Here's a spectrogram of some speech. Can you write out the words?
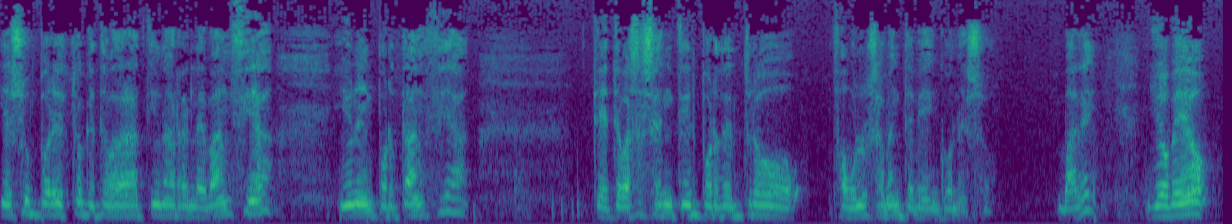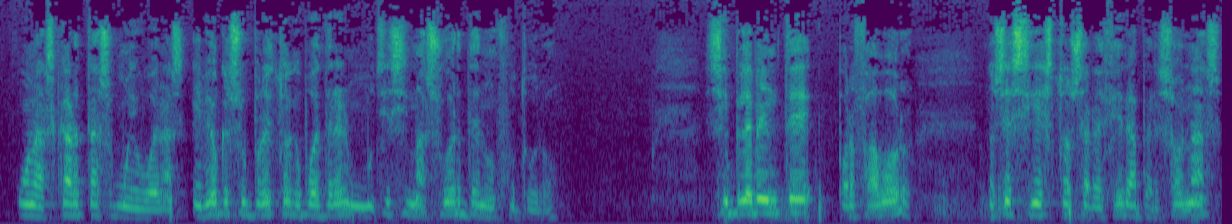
y es un proyecto que te va a dar a ti una relevancia y una importancia que te vas a sentir por dentro fabulosamente bien con eso. ¿Vale? Yo veo unas cartas muy buenas y veo que es un proyecto que puede tener muchísima suerte en un futuro. Simplemente, por favor, no sé si esto se refiere a personas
